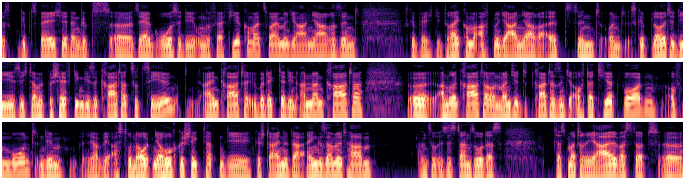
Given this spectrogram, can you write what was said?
Es gibt welche, dann gibt es äh, sehr große, die ungefähr 4,2 Milliarden Jahre sind. Es gibt welche, die 3,8 Milliarden Jahre alt sind. Und es gibt Leute, die sich damit beschäftigen, diese Krater zu zählen. Ein Krater überdeckt ja den anderen Krater. Äh, andere Krater und manche Krater sind ja auch datiert worden auf dem Mond, indem ja, wir Astronauten ja hochgeschickt hatten, die Gesteine da eingesammelt haben. Und so ist es dann so, dass das Material, was dort äh,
